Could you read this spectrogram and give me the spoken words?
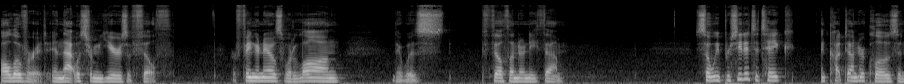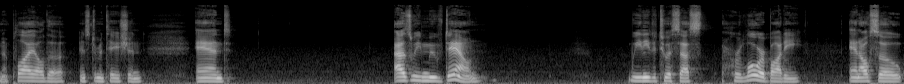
all over it, and that was from years of filth. Her fingernails were long, there was filth underneath them. So we proceeded to take and cut down her clothes and apply all the instrumentation. And as we moved down, we needed to assess her lower body and also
